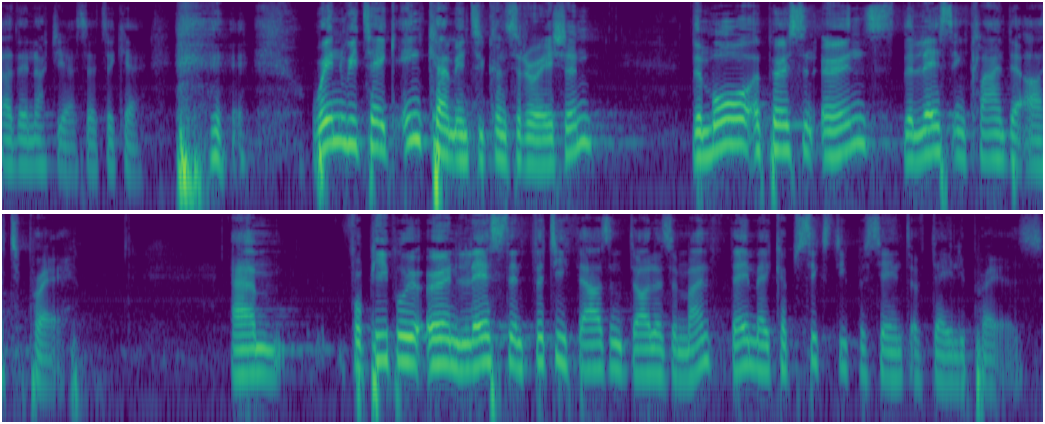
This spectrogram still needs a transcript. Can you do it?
Oh, they're not yet, so it's okay. when we take income into consideration, the more a person earns, the less inclined they are to pray. Um, for people who earn less than $30,000 a month, they make up 60% of daily prayers.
